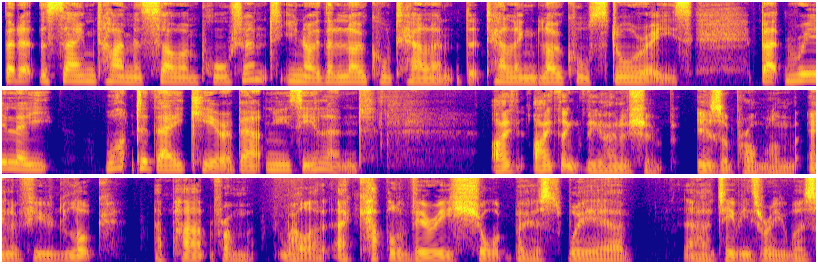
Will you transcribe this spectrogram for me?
but at the same time is so important. You know, the local talent, the telling local stories. But really, what do they care about New Zealand? I, I think the ownership is a problem. And if you look apart from, well, a, a couple of very short bursts where uh, TV3 was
